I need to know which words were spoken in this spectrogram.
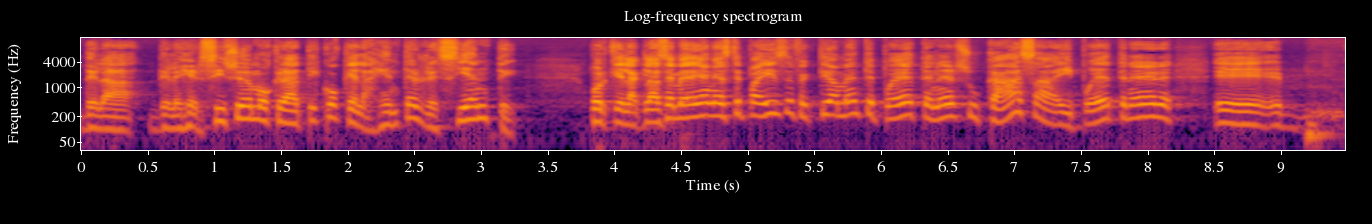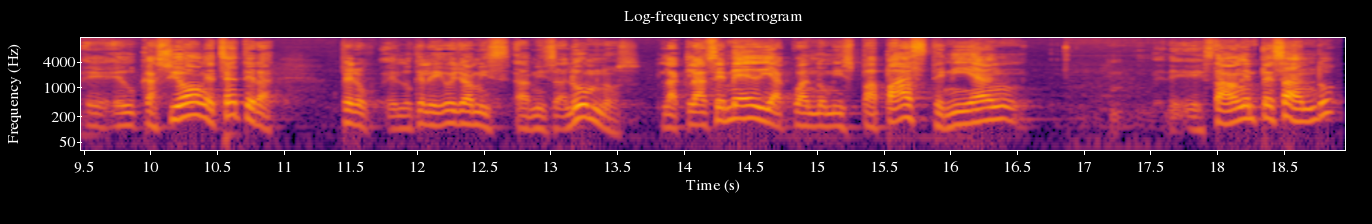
de la, del ejercicio democrático que la gente resiente. Porque la clase media en este país efectivamente puede tener su casa y puede tener eh, eh, educación, etcétera. Pero es lo que le digo yo a mis, a mis alumnos. La clase media, cuando mis papás tenían estaban empezando,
